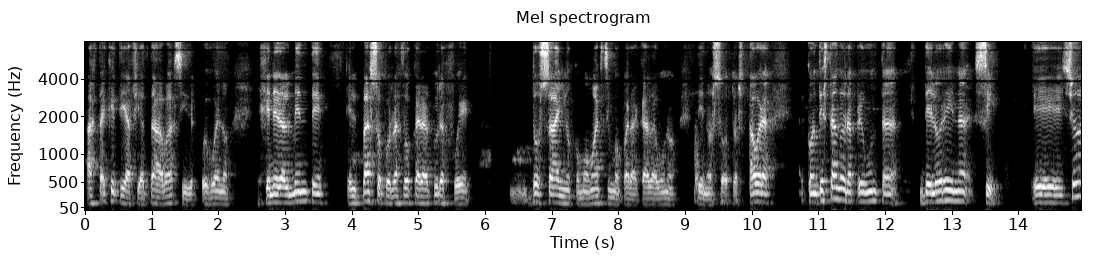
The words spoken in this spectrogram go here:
hasta que te afiatabas y después, bueno, generalmente el paso por las dos caraturas fue dos años como máximo para cada uno de nosotros. Ahora, contestando la pregunta de Lorena, sí, eh, yo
